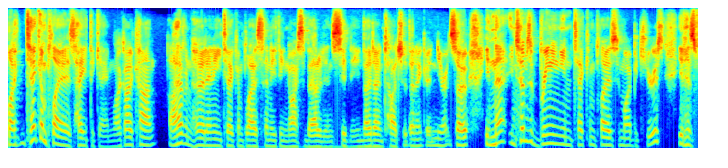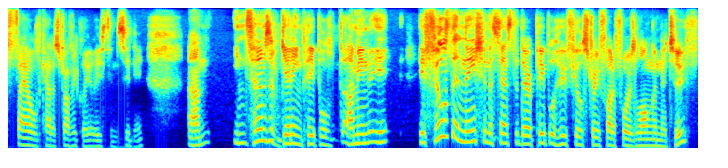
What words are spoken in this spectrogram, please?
like Tekken players hate the game. Like I can't, I haven't heard any Tekken players say anything nice about it in Sydney. They don't touch it. They don't go near it. So in that, in terms of bringing in Tekken players who might be curious, it has failed catastrophically, at least in Sydney. Um, in terms of getting people, I mean, it, it fills the niche in the sense that there are people who feel Street Fighter 4 is long in the tooth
